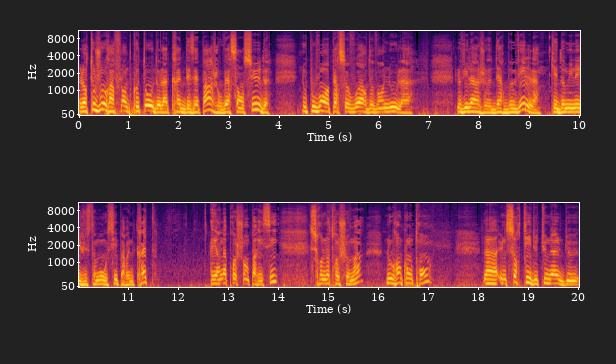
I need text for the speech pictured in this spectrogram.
Alors toujours à flanc de coteau de la crête des Éparges, au versant sud, nous pouvons apercevoir devant nous la, le village d'Herbeville, qui est dominé justement aussi par une crête. Et en approchant par ici, sur notre chemin, nous rencontrons une sortie du tunnel du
